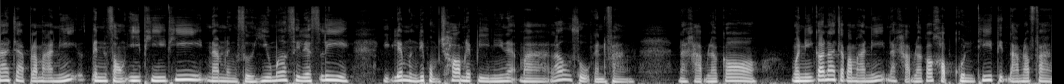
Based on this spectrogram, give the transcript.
น่าจะประมาณนี้เป็น 2 EP ที่นำหนังสือ Humor Seriously อีกเล่มหนึ่งที่ผมชอบในปีนี้เนี่ยมาเล่าสู่กันฟังนะครับ แล้วก็ วันนี้ก็น่าจะประมาณนี้นะครับ แล้วก็ขอบคุณที่ติดตามรับฟัง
